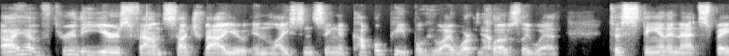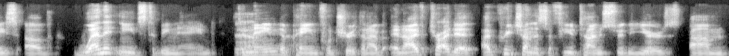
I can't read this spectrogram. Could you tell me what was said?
I have through the years found such value in licensing a couple people who I work yep. closely with to stand in that space of when it needs to be named to yeah. name the painful truth. And I've and I've tried to I've preached on this a few times through the years um,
